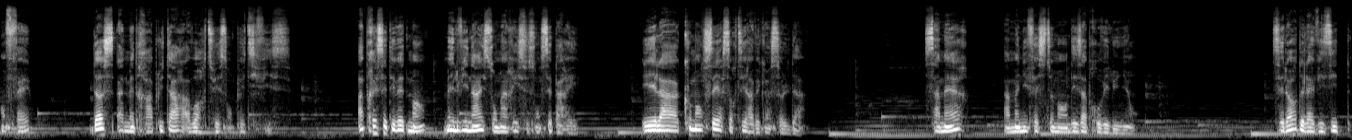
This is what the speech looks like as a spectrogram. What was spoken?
En fait, Doss admettra plus tard avoir tué son petit-fils. Après cet événement, Melvina et son mari se sont séparés et elle a commencé à sortir avec un soldat. Sa mère a manifestement désapprouvé l'union. C'est lors de la visite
